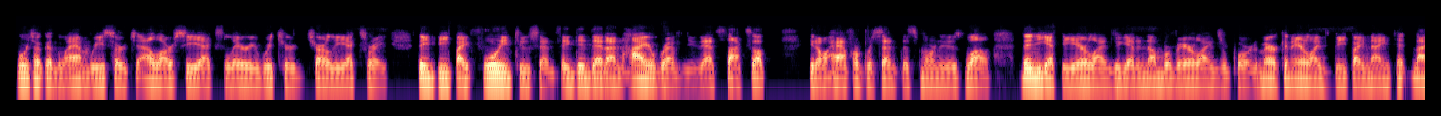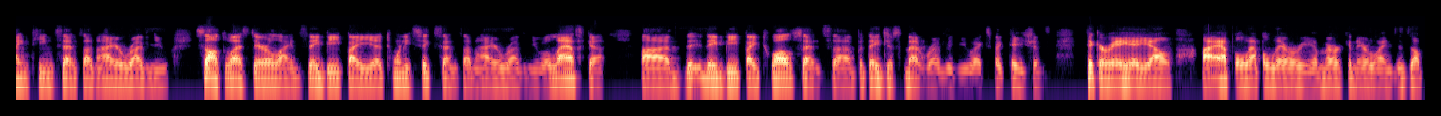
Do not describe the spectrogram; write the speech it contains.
We're talking Lam Research, LRCX, Larry Richard, Charlie X-Ray. They beat by 42 cents. They did that on higher revenue. That stock's up you know, half a percent this morning as well. Then you get the airlines. You get a number of airlines report. American Airlines beat by 19 cents on higher revenue. Southwest Airlines, they beat by uh, 26 cents on higher revenue. Alaska, uh, they, they, beat by 12 cents, uh, but they just met revenue expectations. Ticker AAL, uh, Apple, Larry, American Airlines is up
